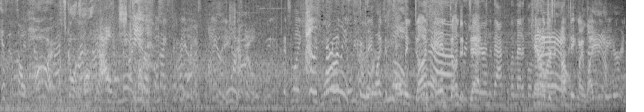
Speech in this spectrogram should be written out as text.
Is it so hard? What's going on? Ouch! Damn! It's like Well, these it's not morons really don't even sewer. realize it's all been done and done to death. In the back of a medical Can't I just update my life invader and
